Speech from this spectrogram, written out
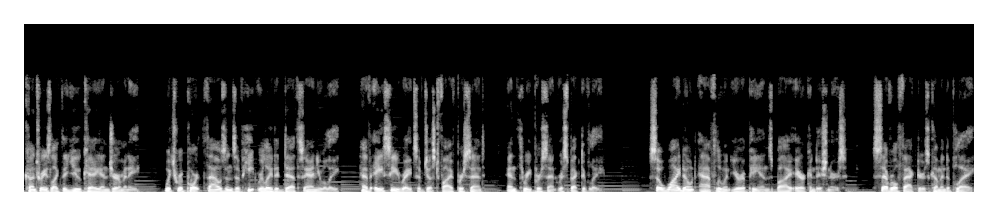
Countries like the UK and Germany, which report thousands of heat-related deaths annually, have AC rates of just 5% and 3% respectively. So why don't affluent Europeans buy air conditioners? Several factors come into play.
